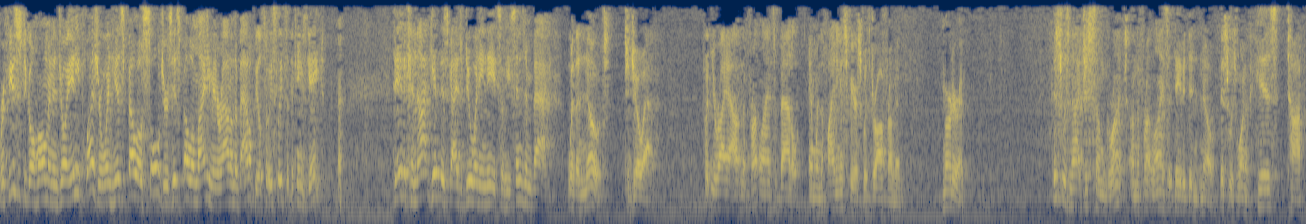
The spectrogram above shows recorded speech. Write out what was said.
refuses to go home and enjoy any pleasure when his fellow soldiers, his fellow mighty men, are out on the battlefield, so he sleeps at the king's gate. David cannot get this guy to do what he needs, so he sends him back with a note to Joab. Put Uriah out in the front lines of battle, and when the fighting is fierce, withdraw from him. Murder him. This was not just some grunt on the front lines that David didn't know. This was one of his top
